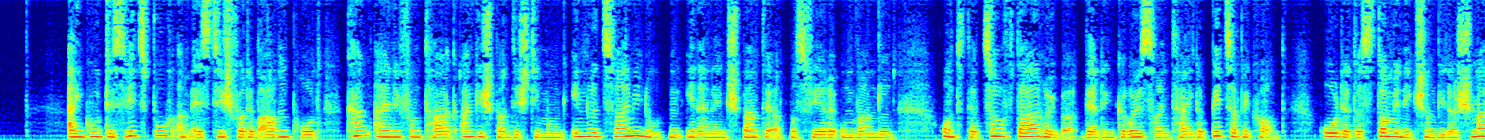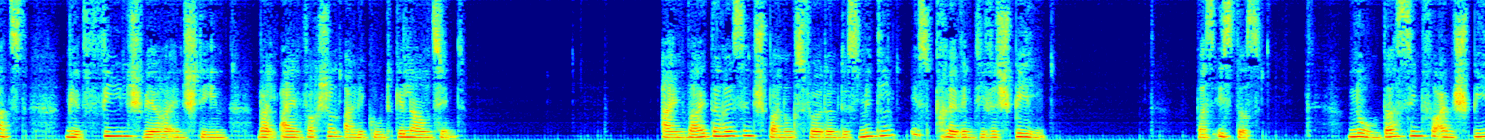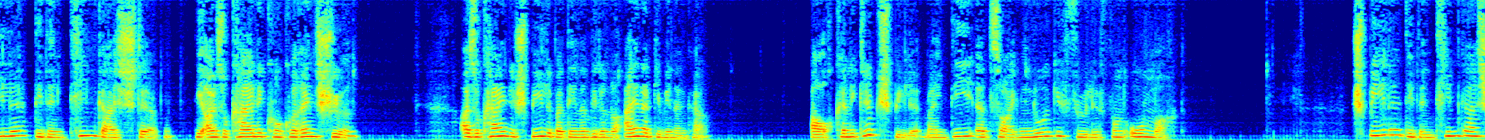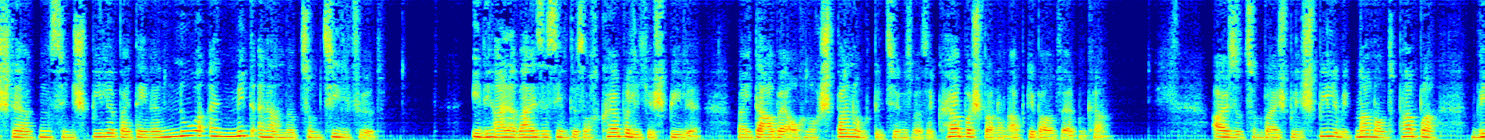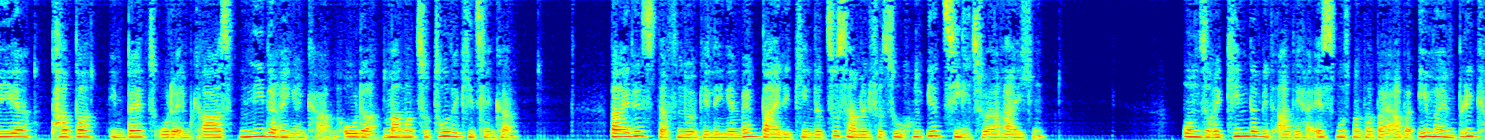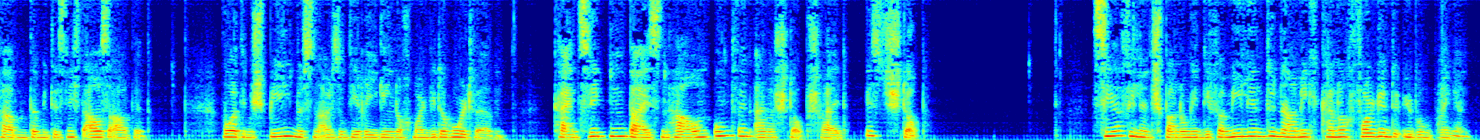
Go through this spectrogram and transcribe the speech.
Ein gutes Witzbuch am Esstisch vor dem Abendbrot kann eine vom Tag angespannte Stimmung in nur zwei Minuten in eine entspannte Atmosphäre umwandeln und der Zoff darüber, wer den größeren Teil der Pizza bekommt oder dass Dominik schon wieder schmatzt, wird viel schwerer entstehen, weil einfach schon alle gut gelaunt sind. Ein weiteres entspannungsförderndes Mittel ist präventives Spielen. Was ist das? Nun, das sind vor allem Spiele, die den Teamgeist stärken, die also keine Konkurrenz schüren. Also keine Spiele, bei denen wieder nur einer gewinnen kann. Auch keine Glücksspiele, weil die erzeugen nur Gefühle von Ohnmacht. Spiele, die den Teamgeist stärken, sind Spiele, bei denen nur ein Miteinander zum Ziel führt. Idealerweise sind es auch körperliche Spiele, weil dabei auch noch Spannung bzw. Körperspannung abgebaut werden kann. Also zum Beispiel Spiele mit Mama und Papa, wer Papa im Bett oder im Gras niederringen kann oder Mama zu Tode kitzeln kann. Beides darf nur gelingen, wenn beide Kinder zusammen versuchen, ihr Ziel zu erreichen. Unsere Kinder mit ADHS muss man dabei aber immer im Blick haben, damit es nicht ausartet. Vor dem Spiel müssen also die Regeln nochmal wiederholt werden. Kein Zwicken, Beißen, Hauen und wenn einer Stopp schreit, ist Stopp. Sehr viel Entspannung in die Familiendynamik kann auch folgende Übung bringen.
